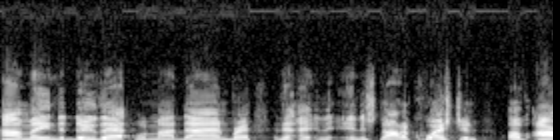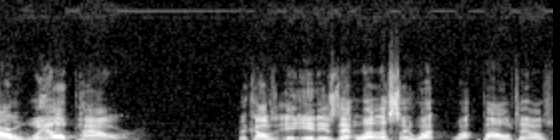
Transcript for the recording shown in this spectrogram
I mean to do that with my dying breath. And it's not a question of our willpower because it is that. Well, let's see what, what Paul tells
